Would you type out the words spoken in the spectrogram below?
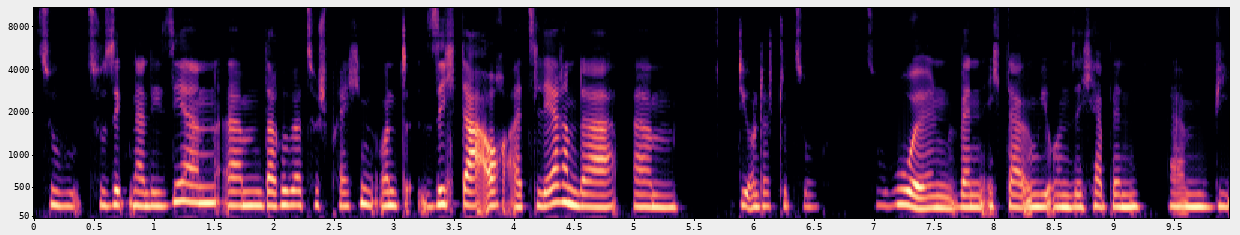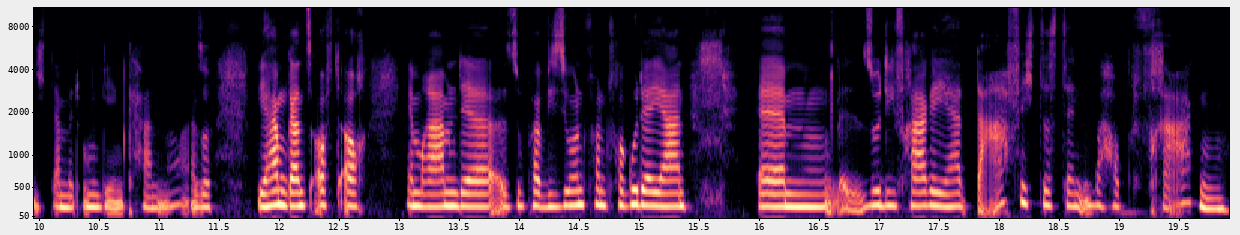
zu, zu signalisieren, ähm, darüber zu sprechen und sich da auch als Lehrender ähm, die Unterstützung zu holen, wenn ich da irgendwie unsicher bin, ähm, wie ich damit umgehen kann. Ne? Also wir haben ganz oft auch im Rahmen der Supervision von Frau Guderjan ähm, so die Frage, ja, darf ich das denn überhaupt fragen?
